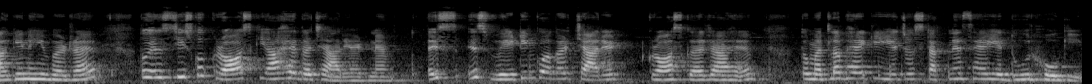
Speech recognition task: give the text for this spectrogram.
आगे नहीं बढ़ रहा है तो इस चीज़ को क्रॉस किया है द चैरियट ने। इस इस वेटिंग को अगर चैरिट क्रॉस कर रहा है तो मतलब है कि ये जो स्टकनेस है ये दूर होगी।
